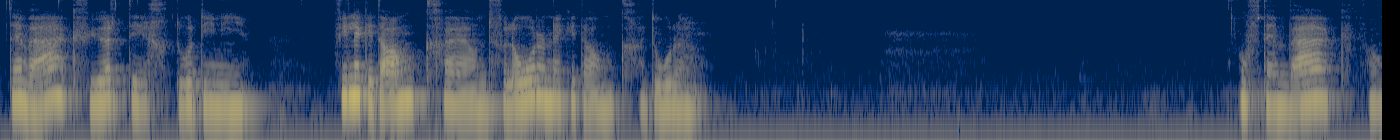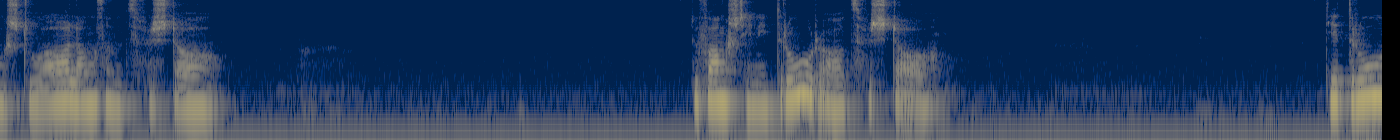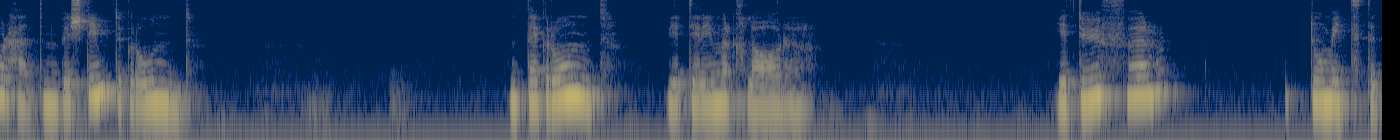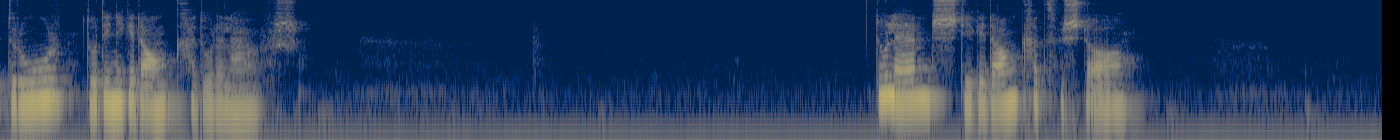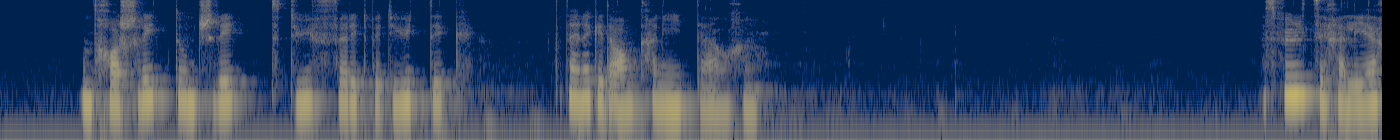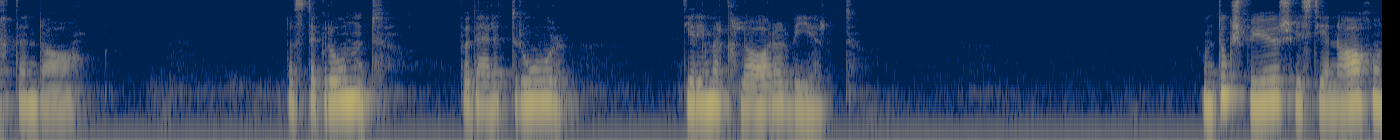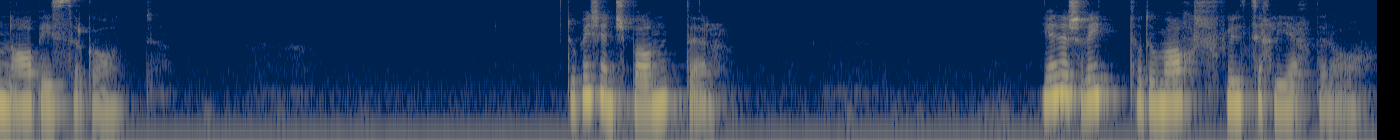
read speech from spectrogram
Der Weg führt dich durch deine vielen Gedanken und verlorene Gedanken durch. Auf dem Weg fängst du an, langsam zu verstehen. Du fängst deine Trauer an zu verstehen. Die Trauer hat einen bestimmten Grund. Und der Grund wird dir immer klarer. Je tiefer du mit der Trauer durch deine Gedanken durchlaufst. Du lernst die Gedanken zu verstehen und kannst Schritt und Schritt tiefer in die Bedeutung von Gedanken eintauchen. Es fühlt sich erleichternd an, dass der Grund von dieser Trauer dir immer klarer wird. Und du spürst, wie es dir nach und nach besser geht. Du bist entspannter. Jeder Schritt, den du machst, fühlt sich leichter an.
